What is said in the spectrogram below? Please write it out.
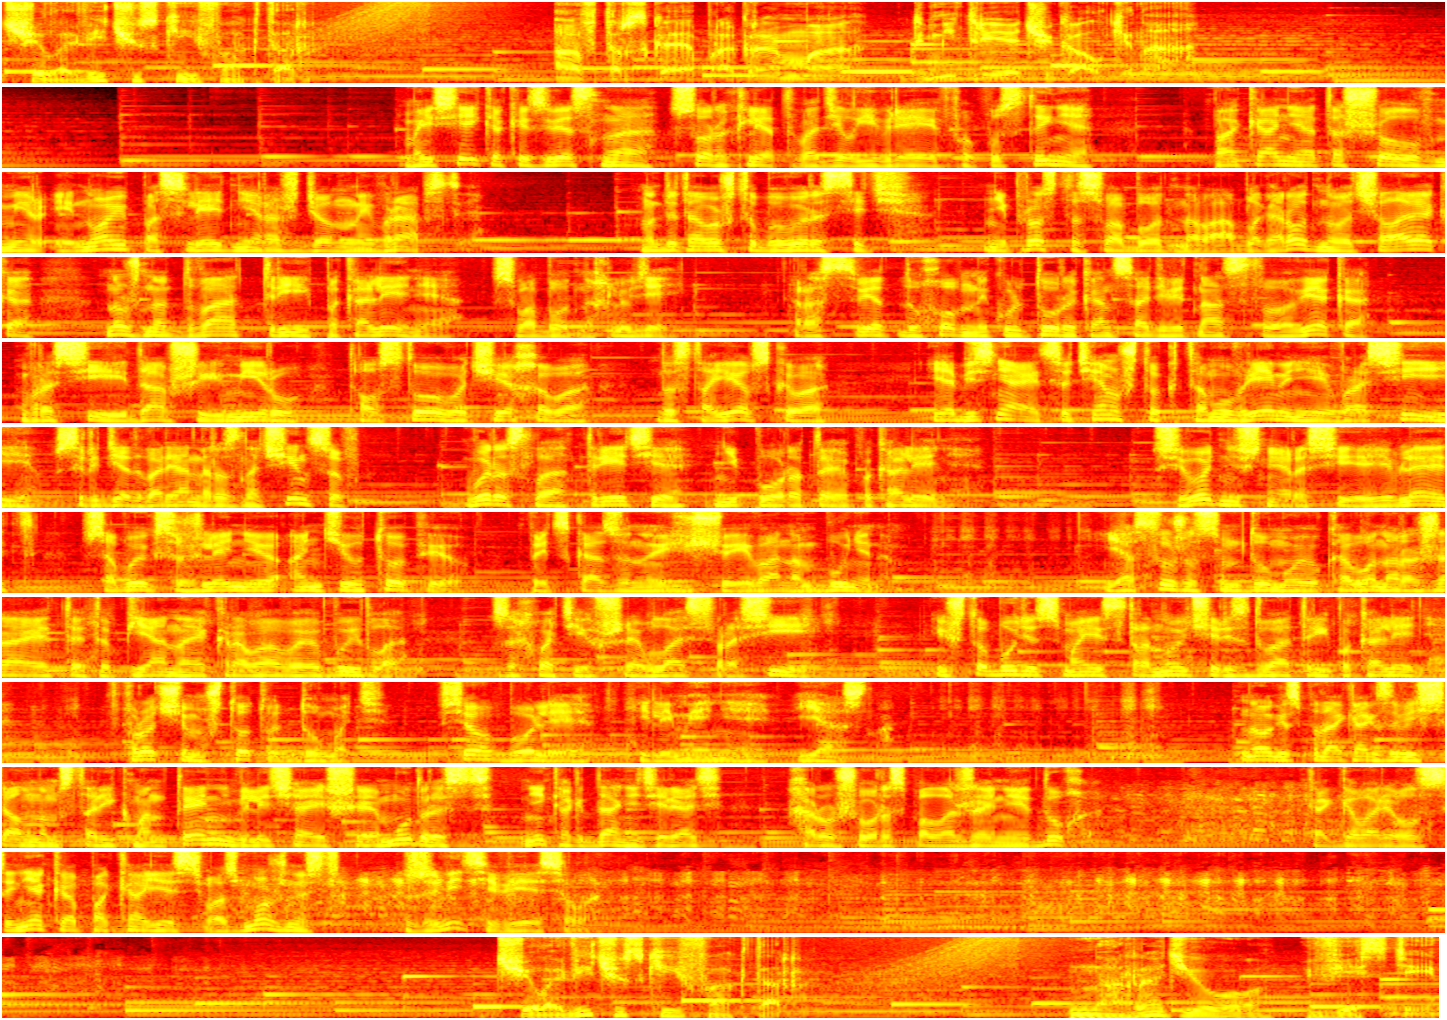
Человеческий фактор. Авторская программа Дмитрия Чекалкина. Моисей, как известно, 40 лет водил евреев по пустыне, пока не отошел в мир иной, последний рожденный в рабстве. Но для того, чтобы вырастить не просто свободного, а благородного человека, нужно два-три поколения свободных людей. Расцвет духовной культуры конца XIX века в России, давший миру Толстого, Чехова, Достоевского, и объясняется тем, что к тому времени в России среди дворян и разночинцев выросло третье непоротое поколение. Сегодняшняя Россия является собой, к сожалению, антиутопию, предсказанную еще Иваном Буниным. Я с ужасом думаю, кого нарожает это пьяное кровавое быдло, захватившее власть в России, и что будет с моей страной через 2-3 поколения. Впрочем, что тут думать? Все более или менее ясно. Но, господа, как завещал нам старик Монтень, величайшая мудрость – никогда не терять хорошего расположения духа. Как говорил Синека, пока есть возможность, живите весело – Человеческий фактор. На радио Вести.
